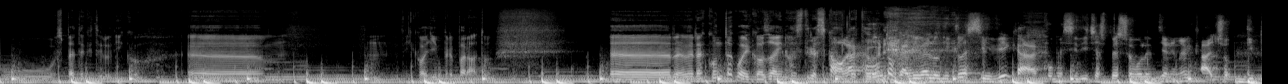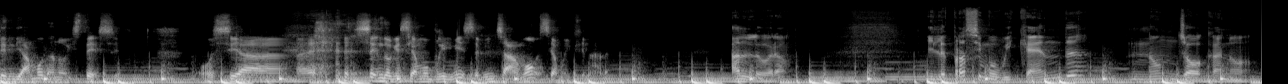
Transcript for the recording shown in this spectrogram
Uh, aspetta che te lo dico. Uh, mi cogli impreparato. Uh, racconta qualcosa ai nostri ascoltatori. No, racconto che a livello di classifica, come si dice spesso e volentieri nel calcio, dipendiamo da noi stessi ossia eh, essendo che siamo primi, se vinciamo siamo in finale. Allora, il prossimo weekend non giocano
